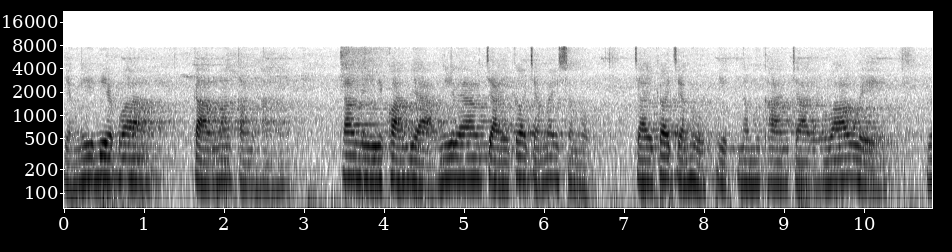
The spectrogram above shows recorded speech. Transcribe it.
อย่างนี้เรียกว่าการมาตัณหา ถ้ามีความอยากนี้แล้วใจก็จะไม่สงบใจก็จะหงุดหงิดลำคาญใจว้าเหวเว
